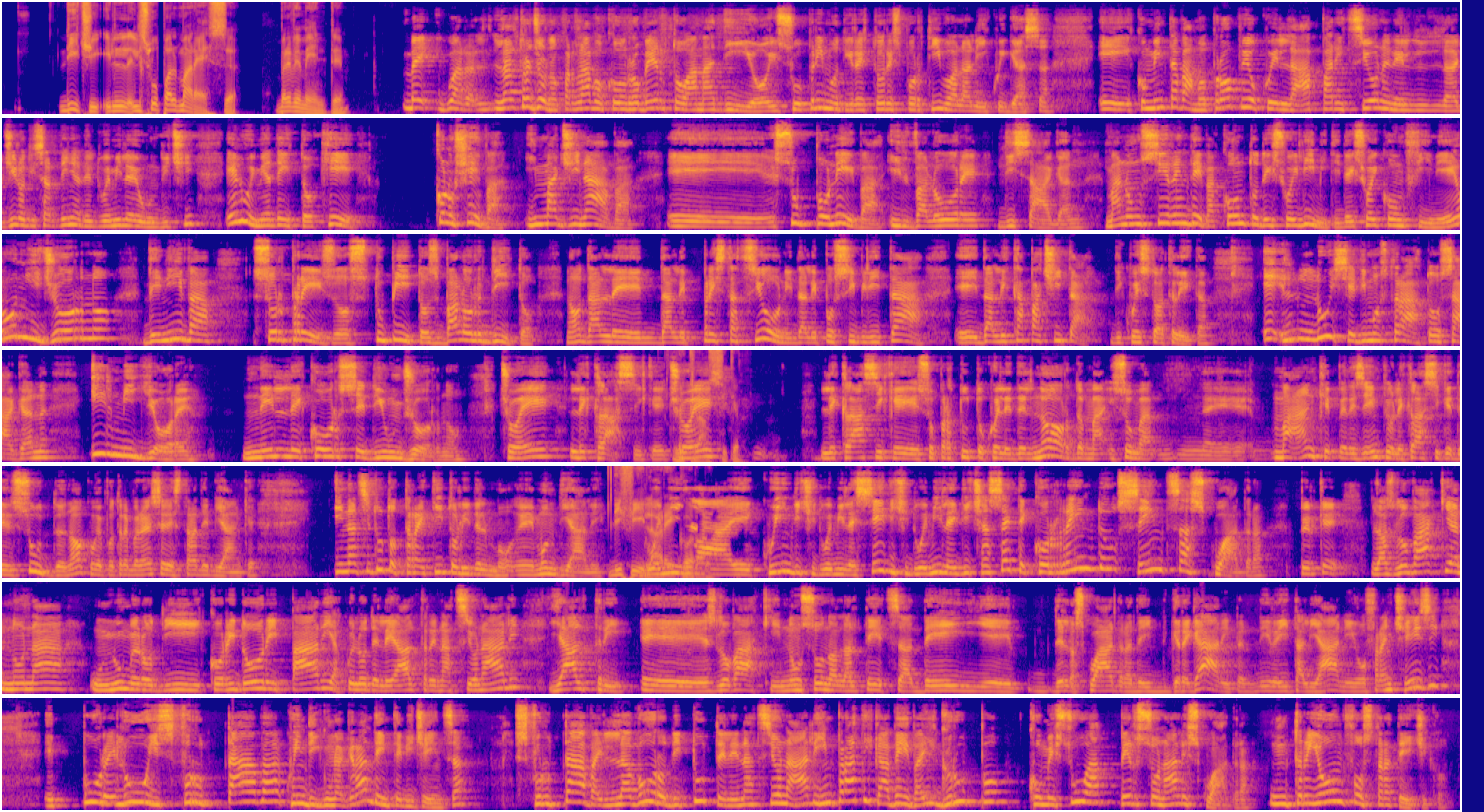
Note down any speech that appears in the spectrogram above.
dici il, il suo palmarès, brevemente. Beh, guarda, l'altro giorno parlavo con Roberto Amadio, il suo primo direttore sportivo alla Liquigas, e commentavamo proprio quella apparizione nel Giro di Sardegna del 2011 e lui mi ha detto che conosceva, immaginava e supponeva il valore di Sagan, ma non si rendeva conto dei suoi limiti, dei suoi confini e ogni giorno veniva sorpreso, stupito, sbalordito no? dalle, dalle prestazioni, dalle possibilità e dalle capacità di questo atleta. E lui si è dimostrato, Sagan, il migliore nelle corse di un giorno, cioè le classiche, le cioè classiche. le classiche soprattutto quelle del nord, ma insomma, eh, ma anche per esempio le classiche del sud, no? come potrebbero essere le strade bianche. Innanzitutto tre titoli del mo- eh, mondiali di fila 2015, 2016, 2017 correndo senza squadra perché la Slovacchia non ha un numero di corridori pari a quello delle altre nazionali, gli altri eh, slovacchi non sono all'altezza dei, eh, della squadra dei gregari, per dire italiani o francesi, eppure lui sfruttava, quindi una grande intelligenza, sfruttava il lavoro di tutte le nazionali, in pratica aveva il gruppo come sua personale squadra, un trionfo strategico.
